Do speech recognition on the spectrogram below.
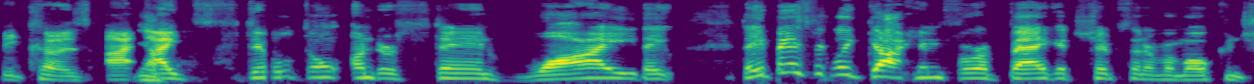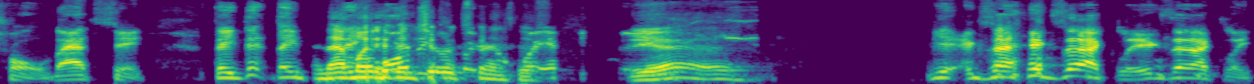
because I, yeah. I still don't understand why they they basically got him for a bag of chips and a remote control. That's it. They did they and that they might have been too expensive. Yeah. Yeah, exactly, exactly, exactly.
